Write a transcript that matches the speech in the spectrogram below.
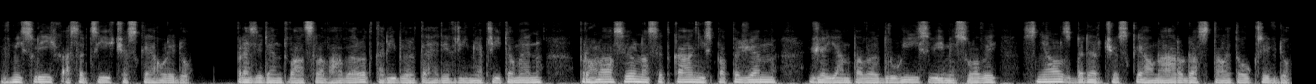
v myslích a srdcích českého lidu. Prezident Václav Havel, který byl tehdy v Římě přítomen, prohlásil na setkání s papežem, že Jan Pavel II. svými slovy sněl z beder českého národa staletou křivdu.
